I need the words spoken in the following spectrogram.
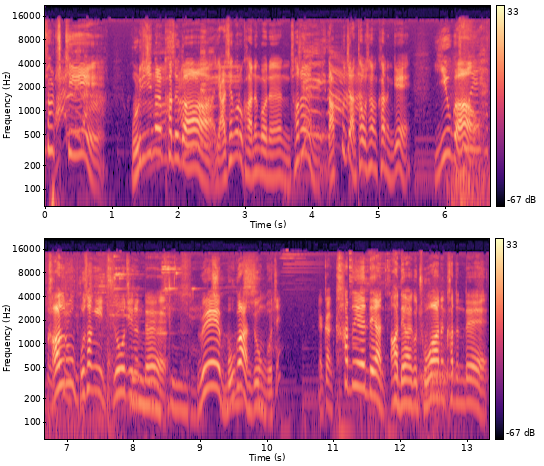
솔직히 오리지널 카드가 야생으로 가는 거는 저는 나쁘지 않다고 생각하는 게 이유가 가로 보상이 주어지는데 왜 뭐가 안 좋은 거지? 약간 카드에 대한 아 내가 이거 좋아하는 카드인데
